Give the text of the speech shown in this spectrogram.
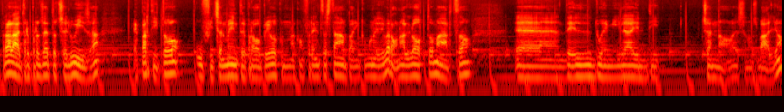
Tra l'altro il progetto C'è Luisa è partito ufficialmente proprio con una conferenza stampa in Comune di Verona l'8 marzo eh, del 2019, se non sbaglio,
